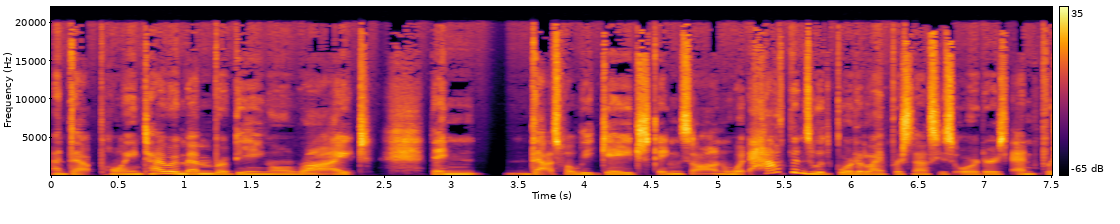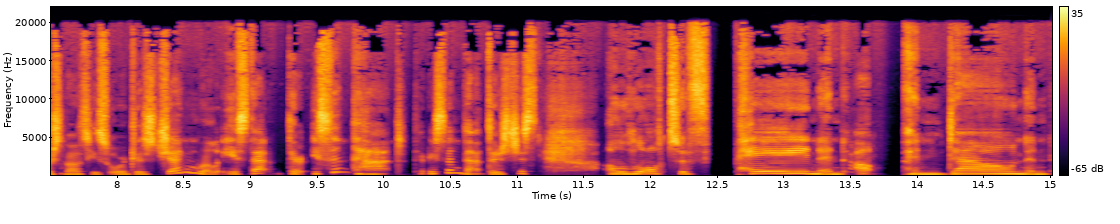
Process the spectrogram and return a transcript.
at that point. I remember being all right. Then that's what we gauge things on. What happens with borderline personality disorders and personality disorders generally is that there isn't that. There isn't that. There's just a lot of pain and up and down and,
